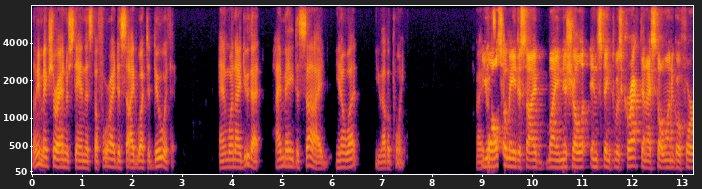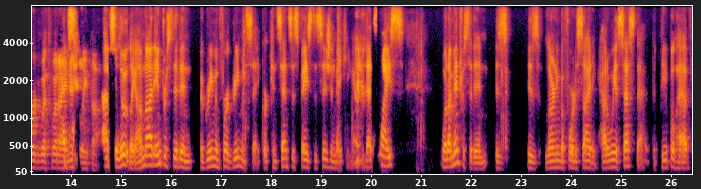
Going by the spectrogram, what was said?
let me make sure I understand this before I decide what to do with it. And when I do that, I may decide, you know what, you have a point. Right? You also may decide my initial instinct was correct and I still want to go forward with what I initially thought. Absolutely. I'm not interested in agreement for agreement's sake or consensus based decision making. That's nice. What I'm interested in is is learning before deciding. How do we assess that? That people have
